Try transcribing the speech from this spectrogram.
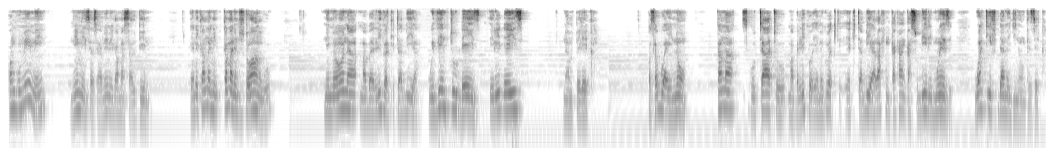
Kwangu mimi mimi sasa, mimi kama Saldin, yani kama ni, kama ni mtoto wangu nimeona mabadiliko ya kitabia within two days, three days nampeleka, kwa sababu I know kama siku tatu mabadiliko yamekuwa ya kitabia, alafu nikakaa nikasubiri mwezi, what if damage inaongezeka?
